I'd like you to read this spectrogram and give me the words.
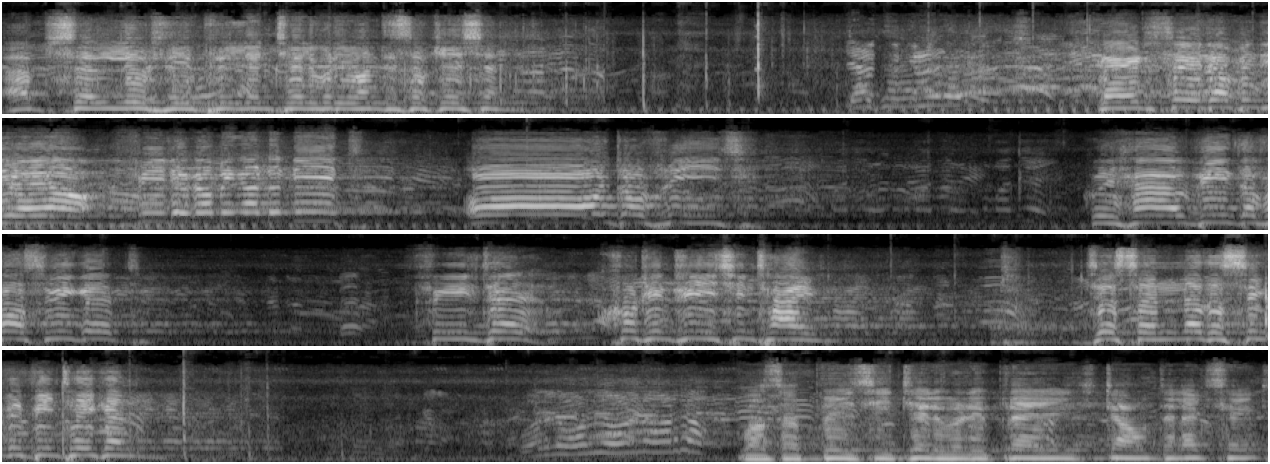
Absolutely brilliant delivery on this occasion. Played straight up in the air. Feeder coming underneath. Out of reach. Could have been the first wicket. Fielder couldn't reach in time. Just another single being taken. Was a busy delivery play down the leg side.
